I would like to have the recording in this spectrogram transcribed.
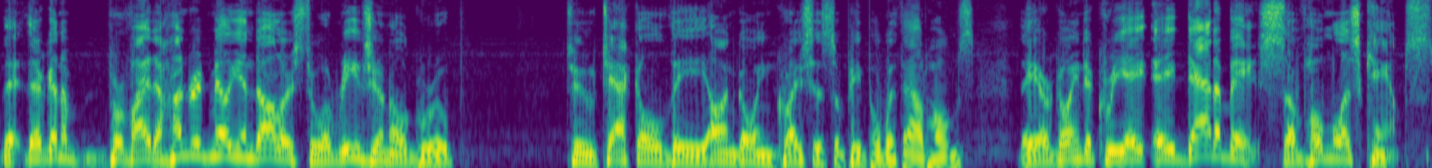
they're going to provide $100 million to a regional group to tackle the ongoing crisis of people without homes. They are going to create a database of homeless camps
